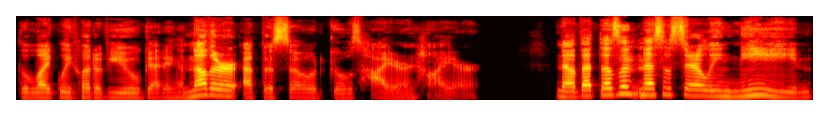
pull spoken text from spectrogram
the likelihood of you getting another episode goes higher and higher. Now, that doesn't necessarily mean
